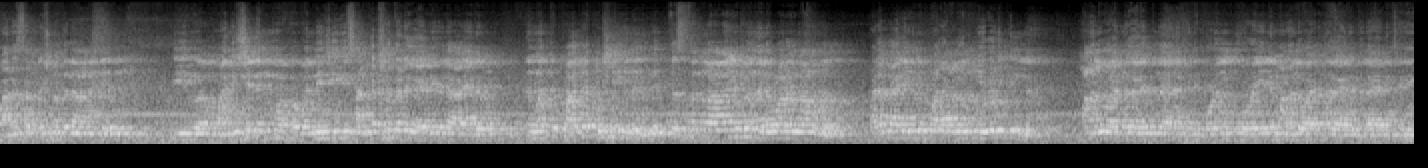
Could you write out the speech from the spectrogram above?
വനസംരക്ഷണത്തിലാണെങ്കിലും ഈ മനുഷ്യനും വന്യജീവി സംഘർഷത്തിന്റെ കാര്യത്തിലായാലും മറ്റ് പല വിഷയങ്ങളിലും വ്യത്യസ്തങ്ങളായിട്ടുള്ള നിലപാടുകളാണുള്ളത് പല കാര്യങ്ങളും പല ആളുകളും യോജിക്കുന്നില്ല. മണൽ വാരുന്ന കാര്യത്തിലായാലും ശരി പുഴയിൽ പുഴയിൽ മണൽ വാരുന്ന കാര്യത്തിലായാലും ശരി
